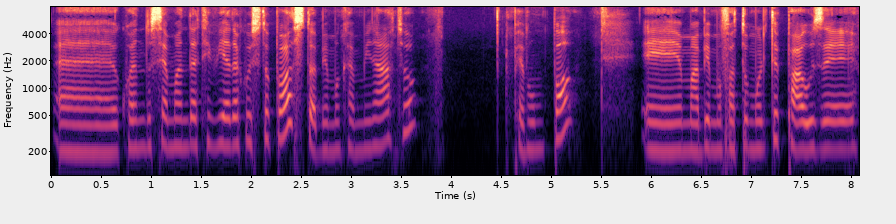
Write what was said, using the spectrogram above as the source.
Eh, quando siamo andati via da questo posto abbiamo camminato per un po', eh, ma abbiamo fatto molte pause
